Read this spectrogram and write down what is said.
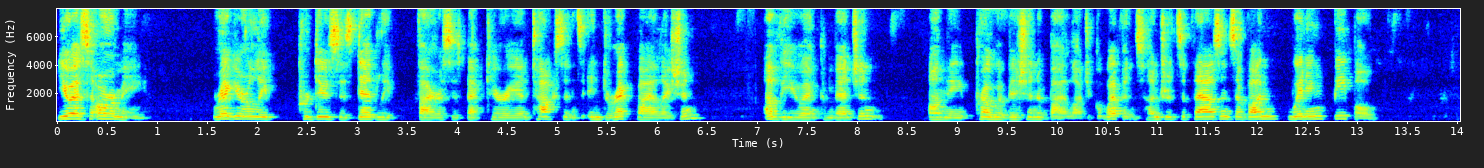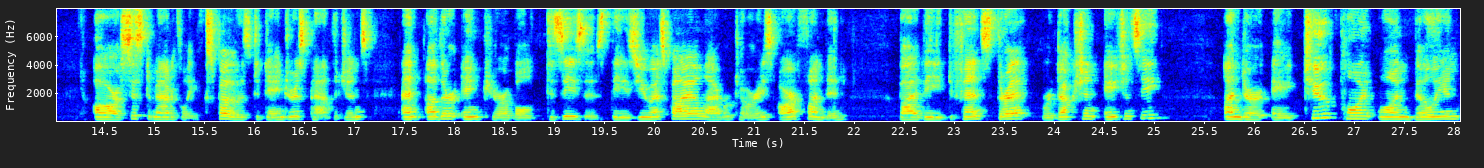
U.S. Army regularly produces deadly viruses, bacteria, and toxins in direct violation of the UN Convention on the Prohibition of Biological Weapons. Hundreds of thousands of unwitting people are systematically exposed to dangerous pathogens and other incurable diseases. These U.S. biolaboratories are funded by the Defense Threat Reduction Agency under a 2.1 billion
